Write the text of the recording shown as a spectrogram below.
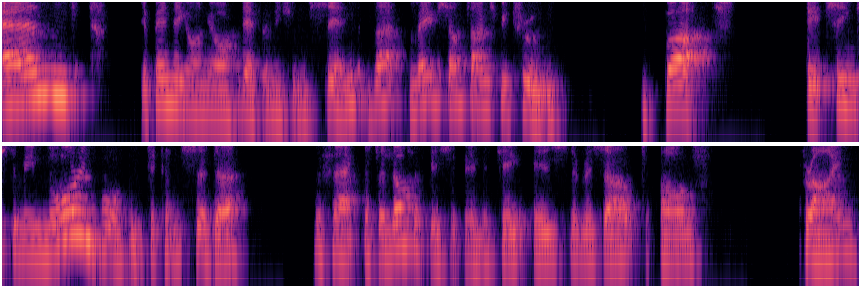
And depending on your definition of sin, that may sometimes be true. But it seems to me more important to consider the fact that a lot of disability is the result of crime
